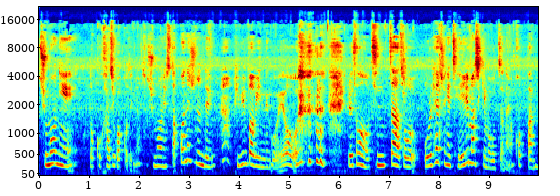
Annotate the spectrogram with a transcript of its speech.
주머니에 넣고 가지고 왔거든요. 주머니에서 딱 꺼내주는데 헉, 비빔밥이 있는 거예요. 그래서 진짜 저 올해 중에 제일 맛있게 먹었잖아요. 컵반.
